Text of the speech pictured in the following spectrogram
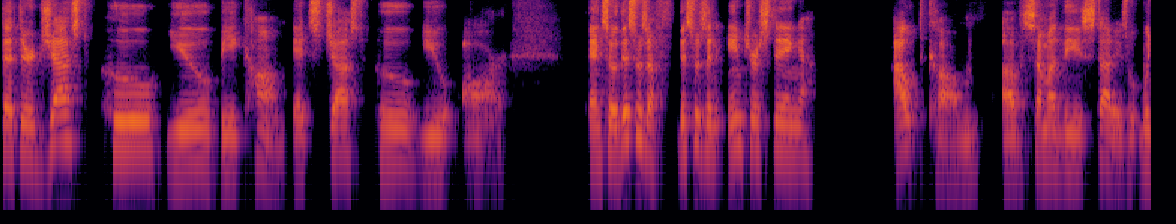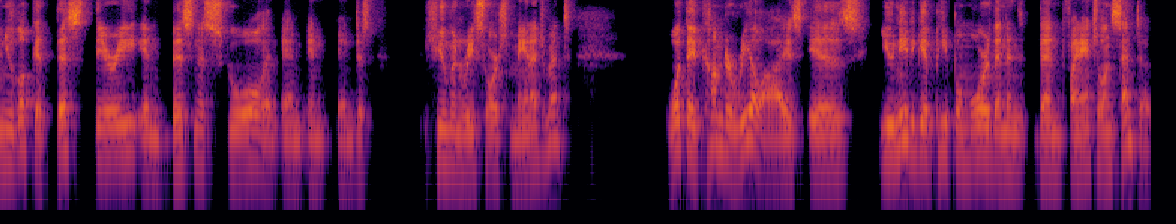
that they're just who you become. It's just who you are. And so this was a this was an interesting outcome of some of these studies. When you look at this theory in business school and, and, and, and just human resource management, what they've come to realize is you need to give people more than, than financial incentive.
